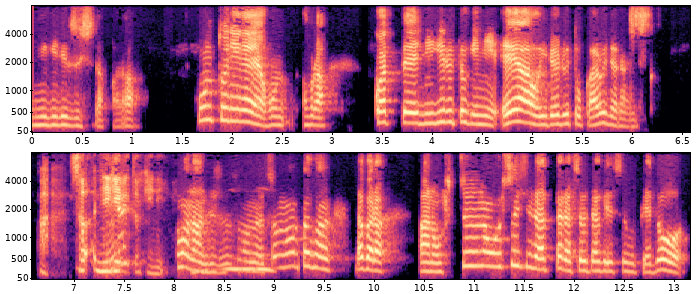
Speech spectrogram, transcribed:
握り寿司だから、本当にね、ほん、ほら、こうやって握るときにエアーを入れるとかあるじゃないですか。あ、そう、握るときに。そうなんですよ。そうなんです。その多分、だから、あの、普通のお寿司だったらそれだけで済むけど、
